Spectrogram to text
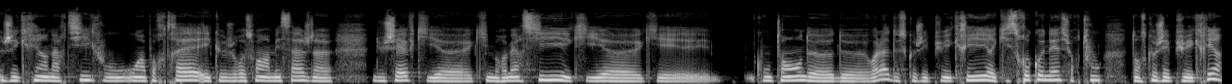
j'écris un article ou, un portrait et que je reçois un message du chef qui qui me remercie et qui qui est content de, de, voilà de ce que j'ai pu écrire et qui se reconnaît surtout dans ce que j'ai pu écrire,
